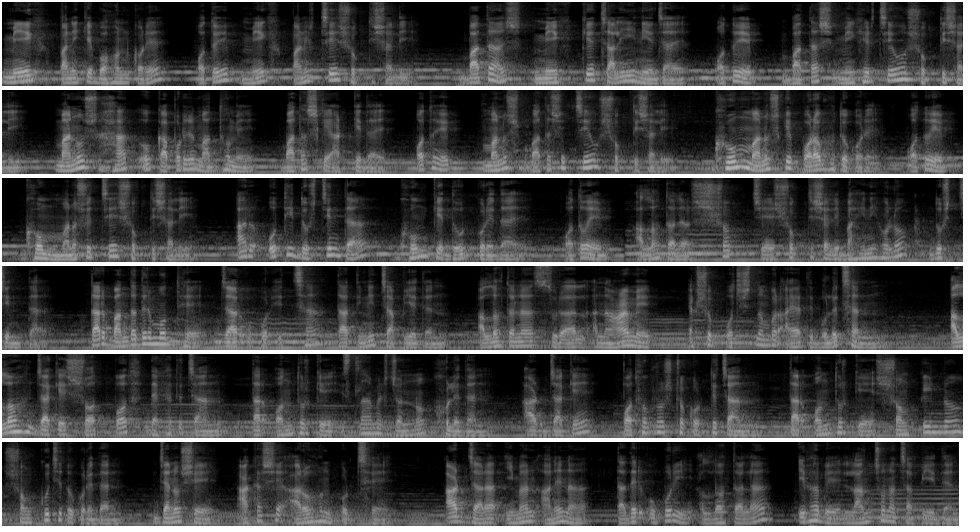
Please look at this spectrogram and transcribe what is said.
মেঘ পানিকে বহন করে, অতএব মেঘ পানির চেয়ে শক্তিশালী। বাতাস মেঘকে চালিয়ে নিয়ে যায়, অতএব বাতাস মেঘের চেয়েও শক্তিশালী। মানুষ হাত ও কাপড়ের মাধ্যমে বাতাসকে আটকে দেয়, অতএব মানুষ বাতাসের চেয়েও শক্তিশালী। ঘুম মানুষকে পরাভূত করে, অতএব ঘুম মানুষের চেয়ে শক্তিশালী। আর অতি দুশ্চিন্তা ঘুমকে দূর করে দেয়। অতএব আল্লাহ তালার সবচেয়ে শক্তিশালী বাহিনী হল দুশ্চিন্তা। তার বান্দাদের মধ্যে যার উপর ইচ্ছা, তা তিনি চাপিয়ে দেন। আল্লাহ তালা সুরাল আনামের একশো পঁচিশ নম্বর আয়াতে বলেছেন, আল্লাহ যাকে সৎ পথ দেখাতে চান, তার অন্তরকে ইসলামের জন্য খুলে দেন। আর যাকে পথভ্রষ্ট করতে চান, তার অন্তরকে সংকীর্ণ, সংকুচিত করে দেন, যেন সে আকাশে আরোহণ করছে। আর যারা ইমান আনে না তাদের উপরই আল্লাহ তালা এভাবে লাঞ্ছনা চাপিয়ে দেন।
